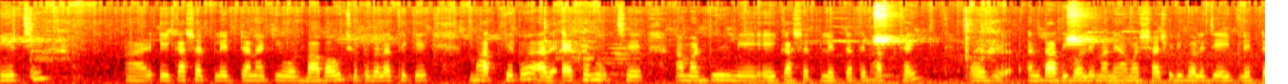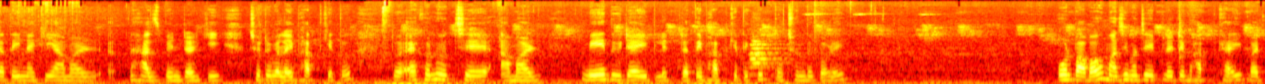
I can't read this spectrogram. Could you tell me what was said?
নিয়েছি। আর এই কাঁসার প্লেটটা নাকি ওর বাবাও ছোটোবেলা থেকে ভাত খেত। আর এখন হচ্ছে আমার দুই মেয়ে এই কাঁসার প্লেটটাতে ভাত খায়। ওর দাদি বলে মানে আমার শাশুড়ি বলে যে এই প্লেটটাতেই নাকি আমার হাজব্যান্ড আর কি ছোটোবেলায় ভাত খেত। তো এখন হচ্ছে আমার মেয়ে দুইটা এই প্লেটটাতে ভাত খেতে খুব পছন্দ করে। ওর বাবাও মাঝে মাঝে এই প্লেটে ভাত খায় বাট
